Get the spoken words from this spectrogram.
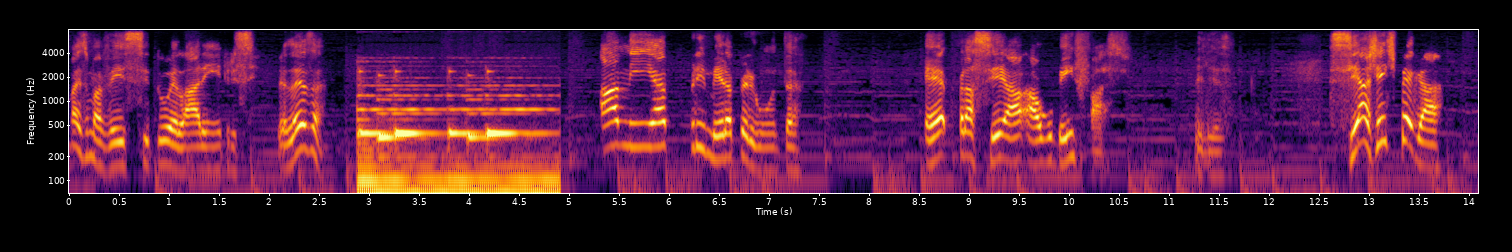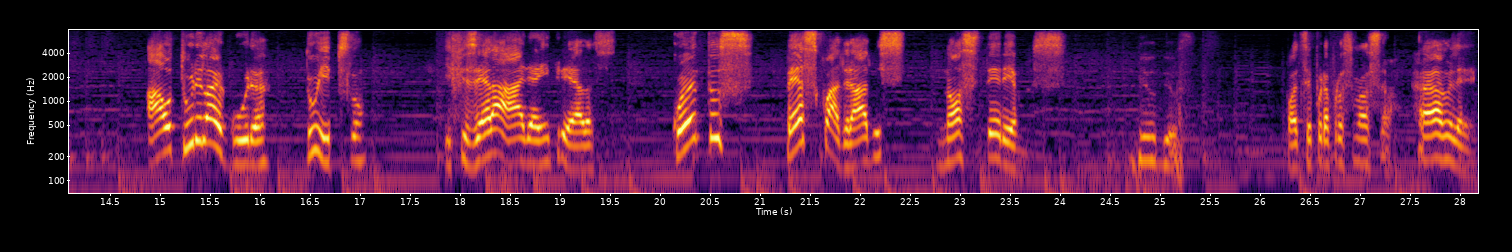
mais uma vez, se duelarem entre si, beleza? A minha primeira pergunta é para ser algo bem fácil. Beleza. Se a gente pegar a altura e largura do Y e fizer a área entre elas, quantos pés quadrados nós teremos? Meu Deus. Pode ser por aproximação. Ah, moleque.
